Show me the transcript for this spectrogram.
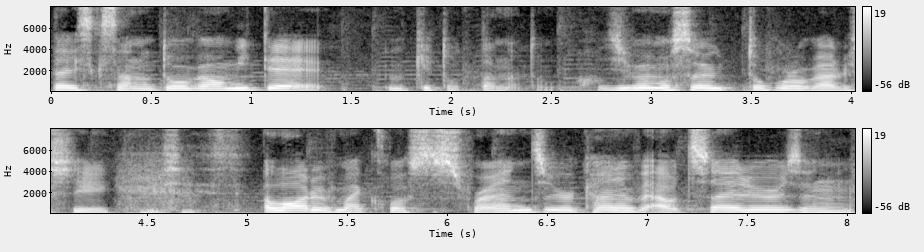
大好きさんの動画を見て受け取ったんだと思う自分もそういうところがあるし嬉しいです。a lot of my closest friends are kind of outsiders and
